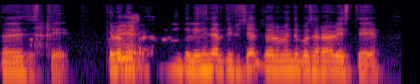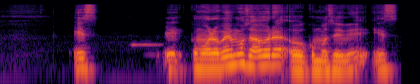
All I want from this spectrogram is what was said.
Entonces, este, ¿qué es lo que pasa con la inteligencia artificial? Solamente para cerrar, este, es, eh, como lo vemos ahora, o como se ve, es,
